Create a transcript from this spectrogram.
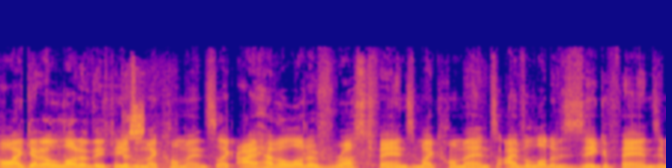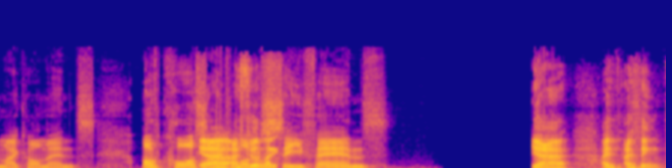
Oh, I get a lot of these people Just- in my comments. Like, I have a lot of Rust fans in my comments. I have a lot of Zig fans in my comments. Of course, I Yeah, have I a lot of like- C fans. Yeah, I, I think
